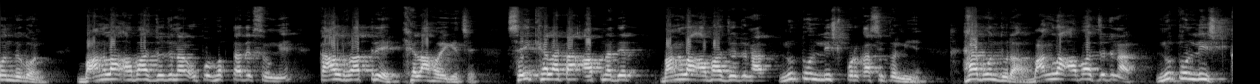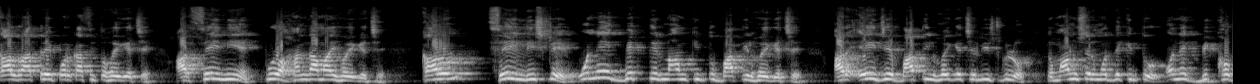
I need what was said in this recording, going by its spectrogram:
বন্ধুগণ, বাংলা আবাস যোজনার উপভোক্তাদের সঙ্গে কাল রাত্রে খেলা হয়ে গেছে। সেই খেলাটা আপনাদের বাংলা আবাস যোজনার নতুন লিস্ট প্রকাশিত নিয়ে। হ্যাঁ বন্ধুরা, বাংলা আবাস যোজনার নতুন লিস্ট কাল রাত্রেই প্রকাশিত হয়ে গেছে আর সেই নিয়ে পুরো হাঙ্গামাই হয়ে গেছে। কারণ সেই লিস্টে অনেক ব্যক্তির নাম কিন্তু বাতিল হয়ে গেছে। আর এই যে বাতিল হয়ে গেছে লিস্টগুলো, তো মানুষের মধ্যে কিন্তু অনেক বিক্ষোভ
